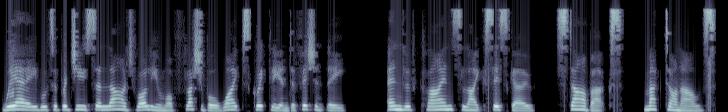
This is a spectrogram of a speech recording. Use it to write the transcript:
we are able to produce a large volume of flushable wipes quickly and efficiently. And with clients like Cisco, Starbucks, McDonald's,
